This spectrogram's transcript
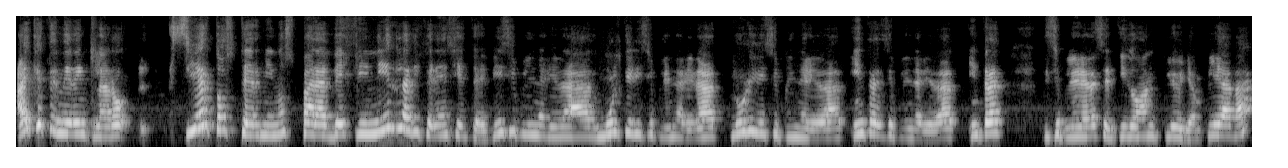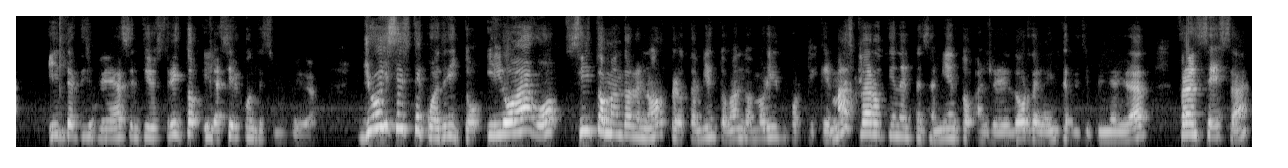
hay que tener en claro ciertos términos para definir la diferencia entre disciplinariedad, multidisciplinariedad, pluridisciplinariedad, interdisciplinariedad, interdisciplinariedad en sentido amplio y ampliada, interdisciplinariedad en sentido estricto y la circundisciplinariedad. Yo hice este cuadrito y lo hago, sí tomando a Lenor, pero también tomando a Morir, porque el que más claro tiene el pensamiento alrededor de la interdisciplinariedad francesa,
